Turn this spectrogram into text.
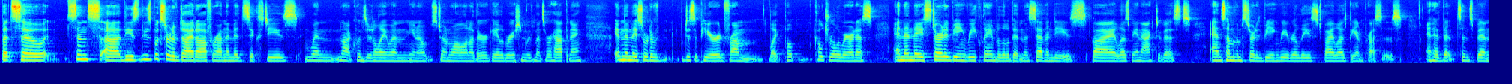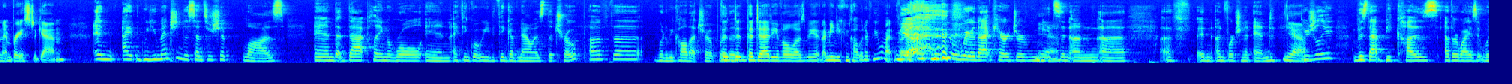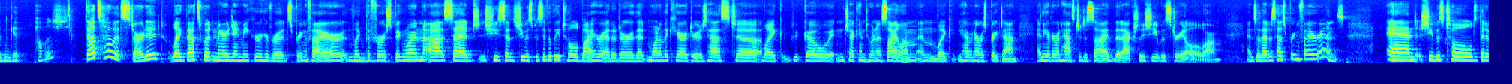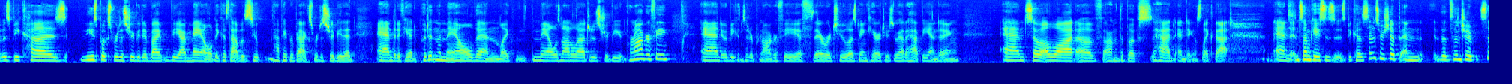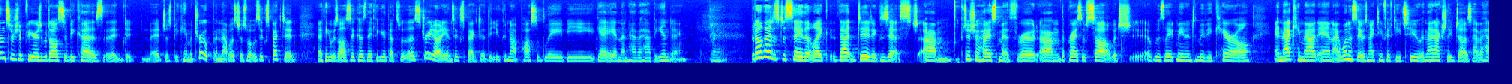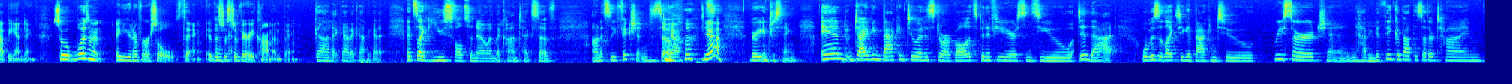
But so since uh, these these books sort of died off around the mid '60s, when not coincidentally when you know Stonewall and other gay liberation movements were happening, and then they sort of disappeared from like cultural awareness, and then they started being reclaimed a little bit in the '70s by lesbian activists, and some of them started being re-released by lesbian presses and have been, since been embraced again. And I, you mentioned the censorship laws and that that playing a role in I think what we think of now as the trope of the what do we call that trope? The, the, the dead evil lesbian. I mean, you can call it whatever you want. But. Yeah, where that character meets yeah. an un. Uh, of an unfortunate end. Yeah. Usually, was that because otherwise it wouldn't get published? That's how it started. Like that's what Marijane Meeker, who wrote Spring Fire, mm-hmm. like the mm-hmm. first big one, uh, said. She said she was specifically told by her editor that one of the characters has to like go and check into an asylum and like have a nervous breakdown, and the other one has to decide that actually she was straight all along. And so that is how Spring Fire ends. And she was told that it was because these books were distributed by via mail because that was how paperbacks were distributed, and that if you had to put it in the mail, then like the mail was not allowed to distribute pornography, and it would be considered pornography if there were two lesbian characters who had a happy ending. And so a lot of um, the books had endings like that. And in some cases, it was because censorship, and the censorship, censorship fears, but also because it, it, it, just became a trope, and that was just what was expected. And I think it was also because they figured that's what the straight audience expected, that you could not possibly be gay and then have a happy ending. Right. But all that is to say that like that did exist. Um, Patricia Highsmith wrote um, *The Price of Salt*, which was late made into the movie Carol, and that came out in I want to say it was 1952, and that actually does have a happy ending. So it wasn't a universal thing; it was okay. just a very common thing. Got it. Got it. Got it. Got it. It's like useful to know in the context of honestly fiction. So yeah, yeah. very interesting. And diving back into a historical, it's been a few years since you did that. What was it like to get back into research and having to think about this other time?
